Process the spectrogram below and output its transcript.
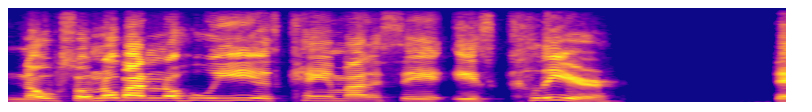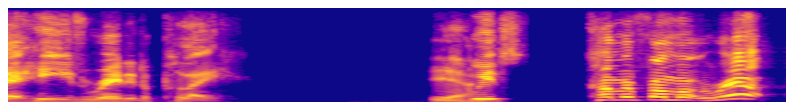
no, so nobody know who he is, came out and said it's clear that he's ready to play. Yeah. Which coming from a rep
